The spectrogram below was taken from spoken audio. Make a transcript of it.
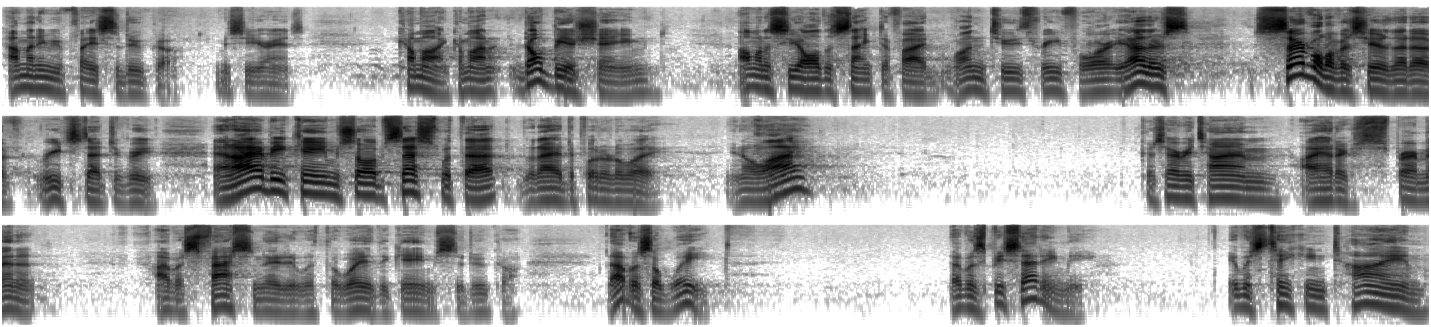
How many of you play Sudoku? Let me see your hands. Come on, come on. Don't be ashamed. I want to see all the sanctified. One, two, three, four. Yeah, there's several of us here that have reached that degree. And I became so obsessed with that that I had to put it away. You know why? Because every time I had experimented, I was fascinated with the way the game Sudoku. That was a weight that was besetting me. It was taking time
